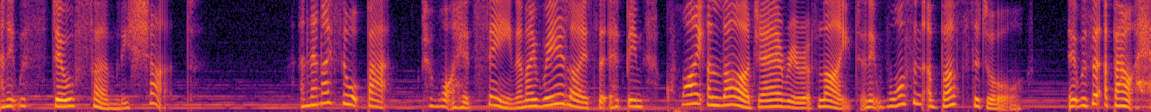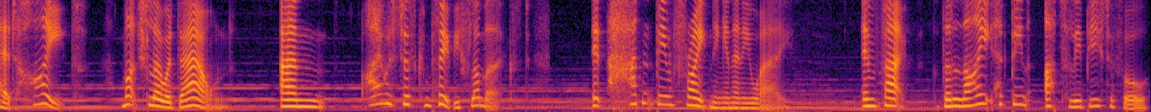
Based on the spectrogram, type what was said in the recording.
and it was still firmly shut. And then I thought back to what I had seen, and I realised that it had been quite a large area of light, and it wasn't above the door. It was at about head height, much lower down, and I was just completely flummoxed. It hadn't been frightening in any way. In fact, the light had been utterly beautiful,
